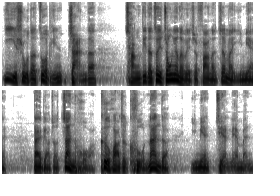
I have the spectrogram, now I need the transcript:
艺术的作品展的场地的最中央的位置，放了这么一面代表着战火、刻画着苦难的一面卷帘门，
